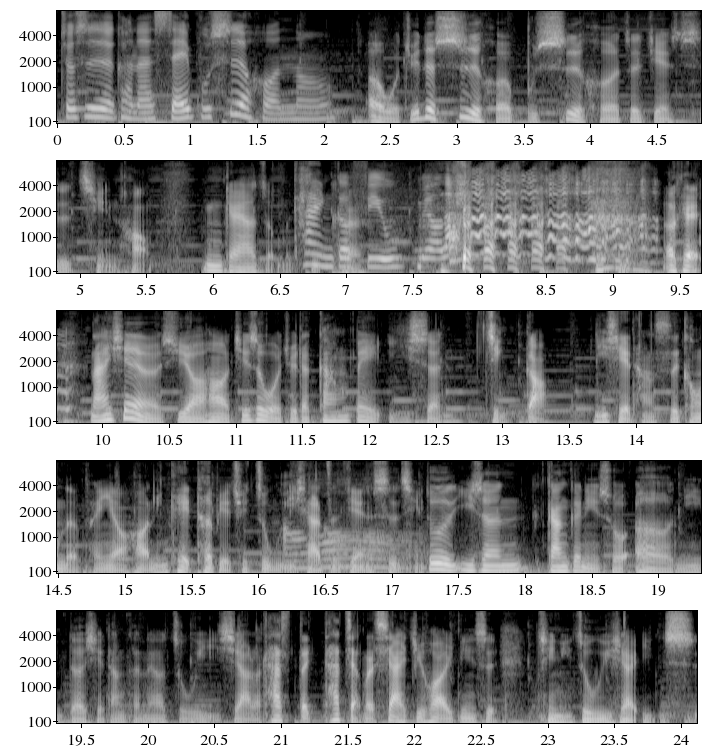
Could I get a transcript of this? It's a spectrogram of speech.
就是可能谁不适合呢？呃，我觉得适合不适合这件事情，哈，应该要怎么看一个 feel 没有啦。OK，哪一些人有需要哈？其实我觉得刚被医生警告。你血糖失控的朋友哈，您可以特别去注意一下这件事情。就是医生刚跟你说，呃，你的血糖可能要注意一下了。他的他讲的下一句话一定是，请你注意一下饮食。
